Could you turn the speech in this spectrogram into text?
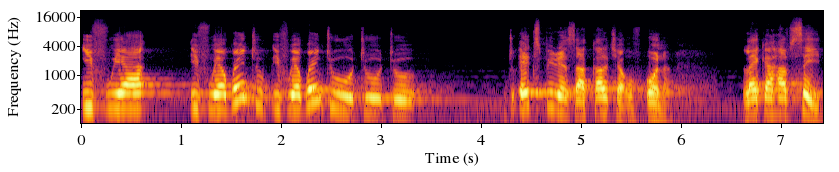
If we are if we are going to, if we are going to, to, to, to experience a culture of honor, like I have said,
